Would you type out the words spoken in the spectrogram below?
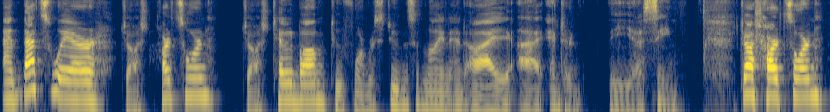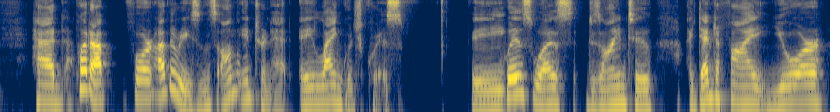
And that's where Josh Hartshorne, Josh Tenenbaum, two former students of mine, and I uh, entered the uh, scene. Josh Hartshorne had put up, for other reasons, on the internet a language quiz. The quiz was designed to identify your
